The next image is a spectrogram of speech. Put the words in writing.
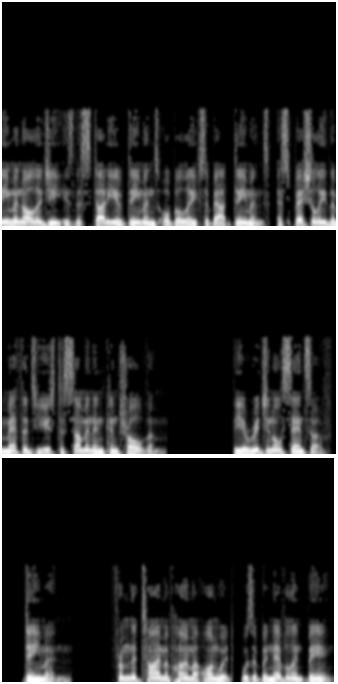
Demonology is the study of demons or beliefs about demons, especially the methods used to summon and control them. The original sense of «demon» from the time of Homer onward, was a benevolent being,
